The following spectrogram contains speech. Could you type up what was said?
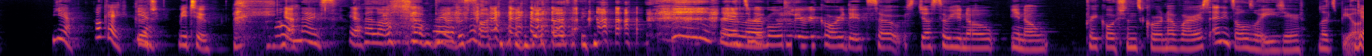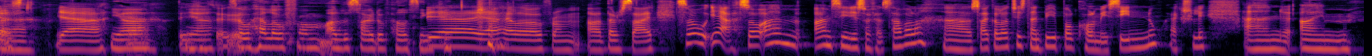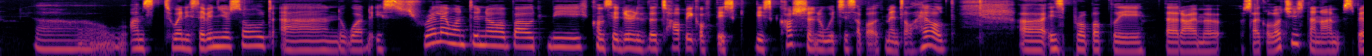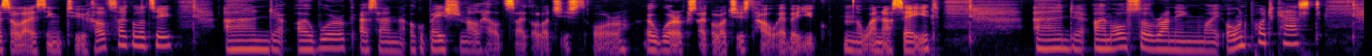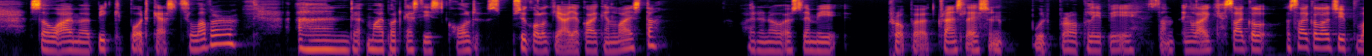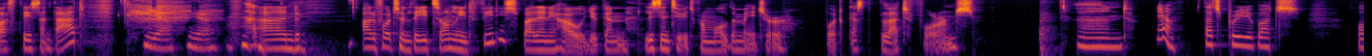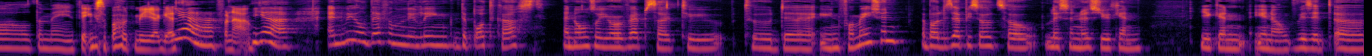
Yeah. Okay, good. Yeah. Me too. Oh, yeah. nice. Yeah. Hello from the other side. of the Helsinki. it's remotely recorded, so just so you know, you know, precautions, coronavirus, and it's also easier. Let's be honest. Yeah, honest. yeah, Yeah. This Yeah. so. So hello from other side of Helsinki. yeah, yeah. Hello from other side. So yeah, so I'm I'm Sini Sofia Savola, uh, psychologist, and people call me Sinnu actually, and I'm. Uh, I'm 27 years old, and what is relevant to know about me, considering the topic of this discussion, which is about mental health, uh, is probably that I'm a psychologist and I'm specializing to health psychology, and I work as an occupational health psychologist or a work psychologist, however you want to say it. And I'm also running my own podcast. So I'm a big podcast lover, and my podcast is called Psykologia ja kaikenlaista. I don't know, a semi proper translation would probably be something like psycho- psychology plus this and that. Yeah. Yeah. and unfortunately, it's only in Finnish, but anyhow, you can listen to it from all the major podcast platforms. And yeah, that's pretty much all the main things about me, I guess, Yeah. for now. Yeah, and we will definitely link the podcast and also your website to to the information about this episode. So listeners, you can you can you know visit uh,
